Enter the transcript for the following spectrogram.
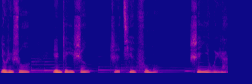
有人说，人这一生只欠父母。深以为然。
